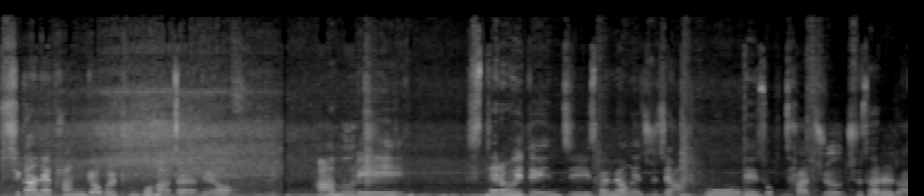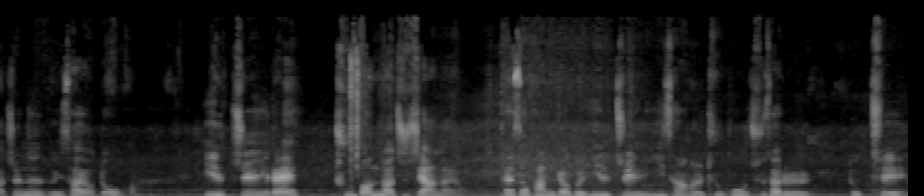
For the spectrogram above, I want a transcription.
시간의 간격을 두고 맞아야 돼요. 아무리 스테로이드인지 설명해주지 않고 계속 자주 주사를 놔주는 의사여도 일주일에 두 번 놔주지 않아요. 최소 간격을 일주일 이상을 두고 주사를 놓지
